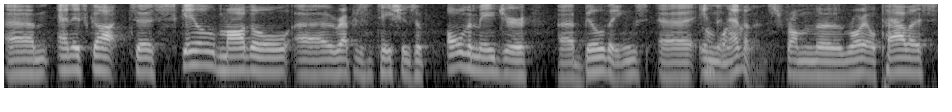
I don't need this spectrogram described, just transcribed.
Um, and it's got uh, scale model uh, representations of all the major uh, buildings uh, in the Netherlands, from the Royal Palace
